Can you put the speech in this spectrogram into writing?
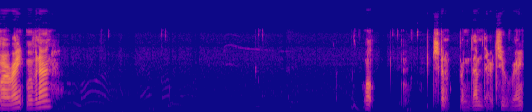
All right, moving on. Well, just gonna bring them there too, right?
